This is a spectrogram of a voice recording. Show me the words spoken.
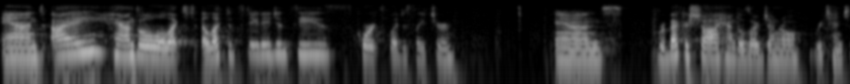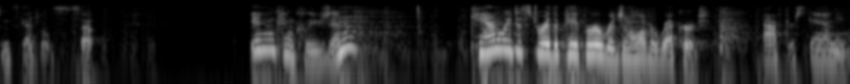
And I handle elect elected state agencies, courts, legislature, and Rebecca Shaw handles our general retention schedules. So, in conclusion, can we destroy the paper original of a record after scanning?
